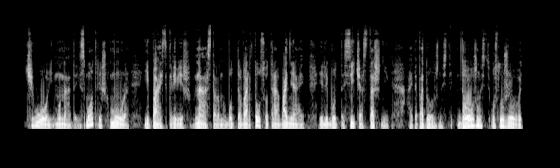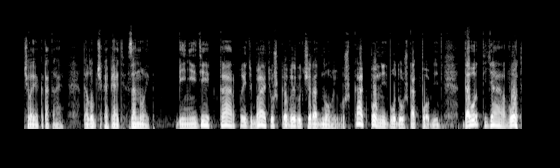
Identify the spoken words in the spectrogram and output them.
чего ему надо, и смотришь хмуро, и пасть кривишь на сторону, будто во рту с утра воняет, или будто сейчас тошнит. А это по должности. Должность у служивого человека такая. Голубчик опять заноет. Бенедикт Карпыч, батюшка, выручи родной, уж как помнить буду, уж как помнить. Да вот я, вот,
